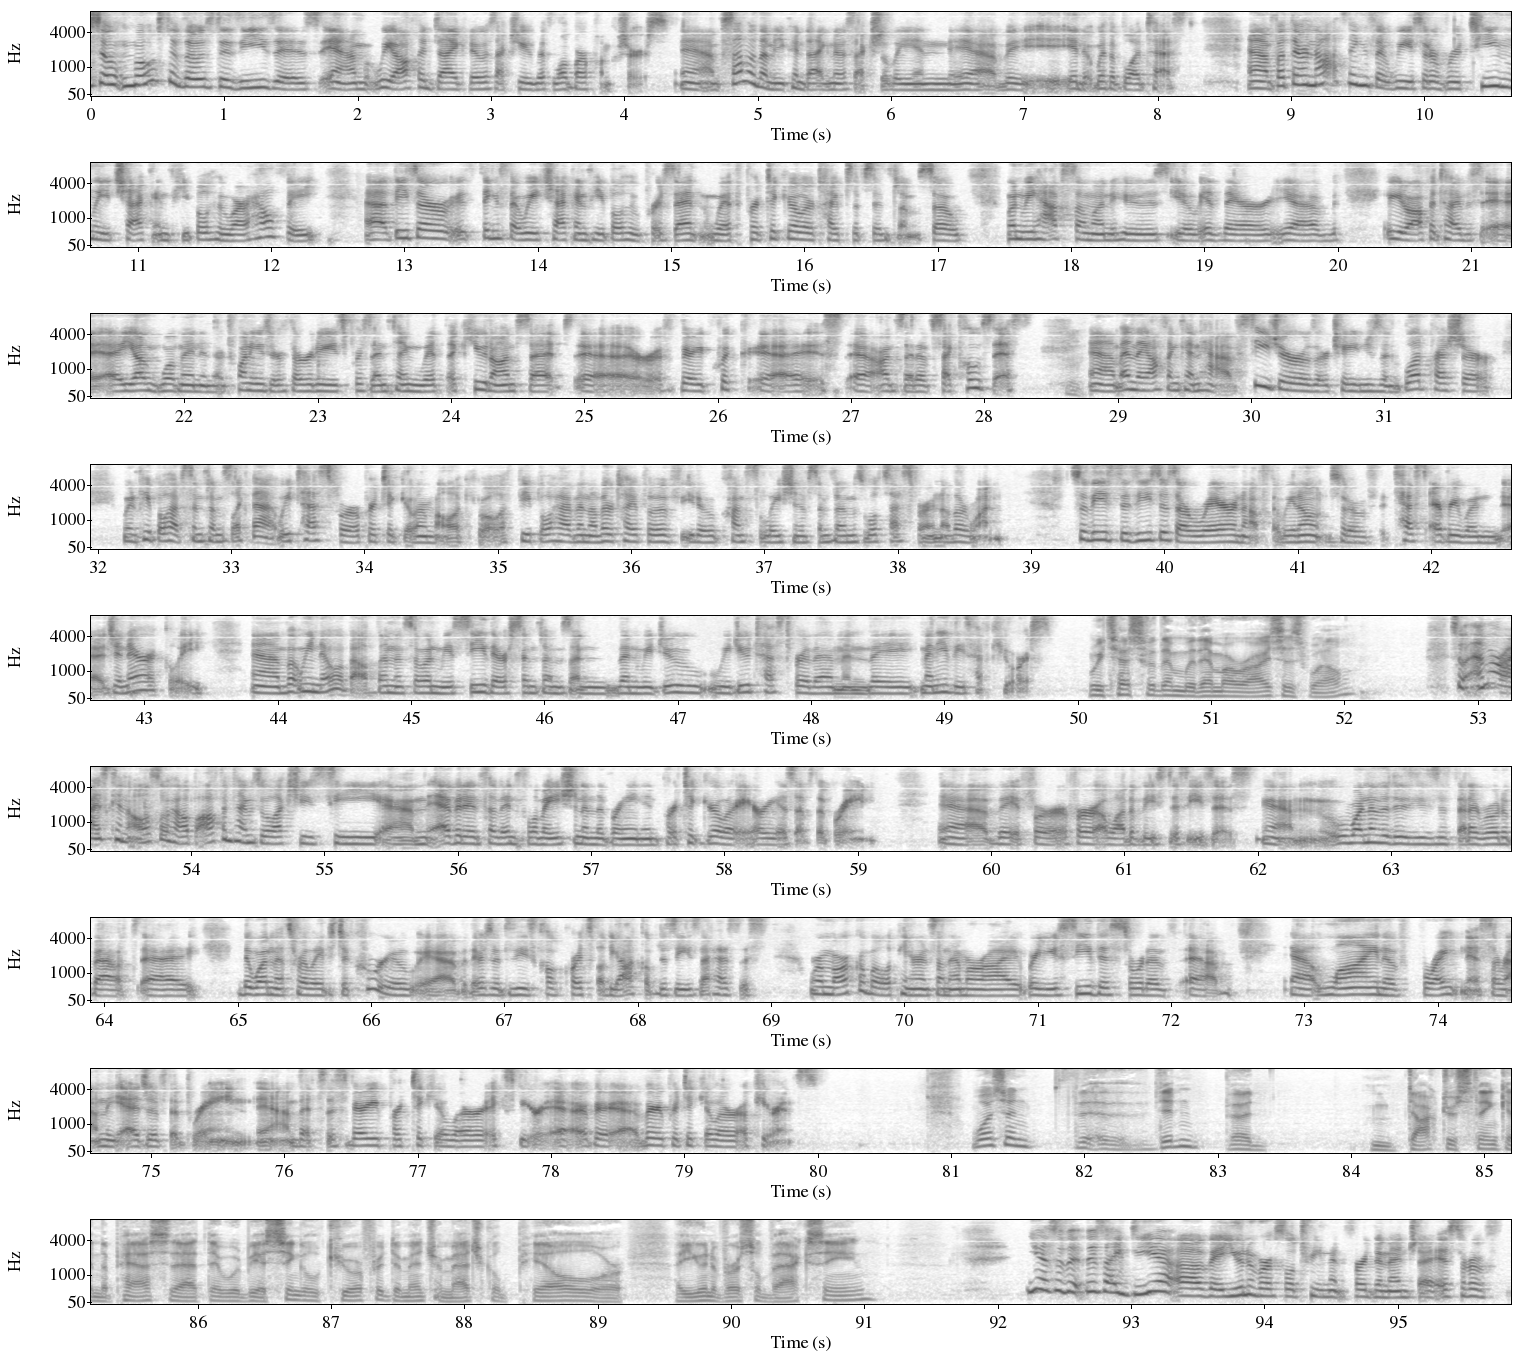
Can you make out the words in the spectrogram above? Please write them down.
So most of those diseases, um, we often diagnose actually with lumbar punctures. Um, some of them you can diagnose actually in, uh, in with a blood test, uh, but they're not things that we sort of routinely check in people who are healthy. Uh, these are things that we check in people who present with particular types of symptoms. So when we have someone who's you know in their yeah, you know oftentimes a, a young woman in their 20s or 30s presenting with acute onset uh, or a very quick uh, uh, onset of psychosis. Hmm. Um, and they often can have seizures or changes in blood pressure. When people have symptoms like that, we test for a particular molecule. If people have another type of, you know, constellation of symptoms, we'll test for another one. So these diseases are rare enough that we don't sort of test everyone uh, generically, um, but we know about them. And so when we see their symptoms, and then we do we do test for them, and they many of these have cures. We test for them with MRIs as well. So MRIs can also help. Oftentimes, we'll actually see um, evidence of inflammation in the brain in particular areas of the brain uh, for for a lot of these diseases. Um, one of the diseases that I wrote about, uh, the one that's related to Kuru, uh, there's a disease called Creutzfeldt-Jakob disease that has this remarkable appearance on MRI where you see this sort of um, uh, line of brightness around the edge of the brain. Um, that's this very particular experience, uh, very, uh, very particular appearance. Wasn't didn't uh, doctors think in the past that there would be a single cure for dementia, a magical pill, or a universal vaccine? Yeah, so this idea of a universal treatment for dementia is sort of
